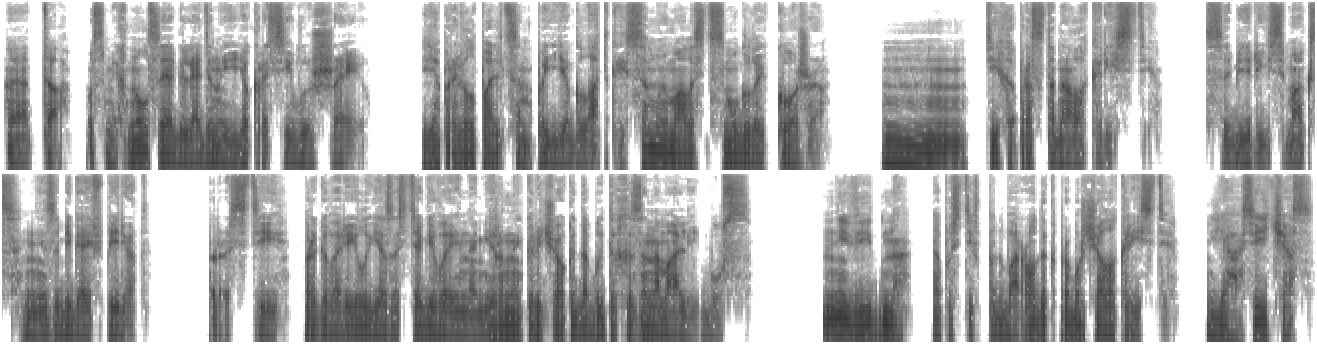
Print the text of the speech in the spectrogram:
«А то», — усмехнулся я, глядя на ее красивую шею. Я провел пальцем по ее гладкой, самую малость смуглой коже. «М-м-м», тихо простонала Кристи. «Соберись, Макс, не забегай вперед». «Прости», — проговорил я, застегивая иномирный крючок добытых из аномалий бус. «Не видно», — опустив подбородок, пробурчала Кристи. «Я сейчас».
